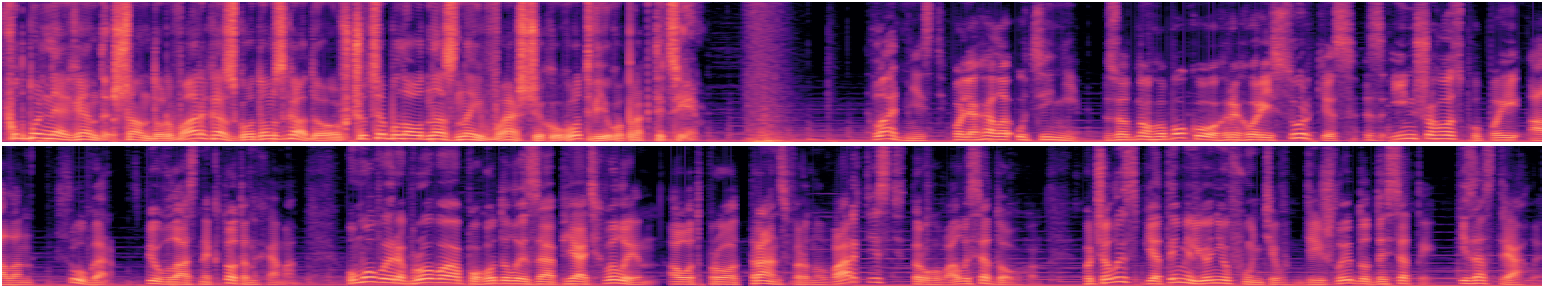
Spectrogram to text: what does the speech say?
Футбольний агент Шандор Варга згодом згадував, що це була одна з найважчих угод в його практиці. Складність полягала у ціні. З одного боку Григорій Суркіс, з іншого скупий Алан Шугар, співвласник Тоттенхема. Умови Реброва погодили за 5 хвилин. А от про трансферну вартість торгувалися довго. Почали з 5 мільйонів фунтів, дійшли до 10 і застрягли.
